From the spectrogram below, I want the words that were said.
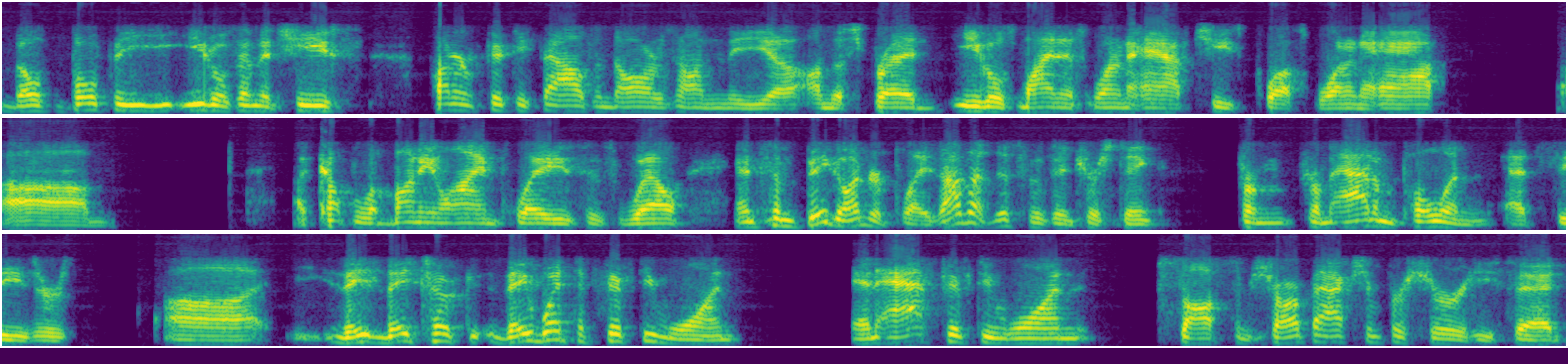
both both the Eagles and the Chiefs hundred fifty thousand dollars on the uh, on the spread. Eagles minus one and a half, Chiefs plus one and a half. Um, a couple of money line plays as well, and some big underplays. I thought this was interesting from from Adam Pullen at Caesars. Uh, they they took they went to fifty one, and at fifty one saw some sharp action for sure. He said,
